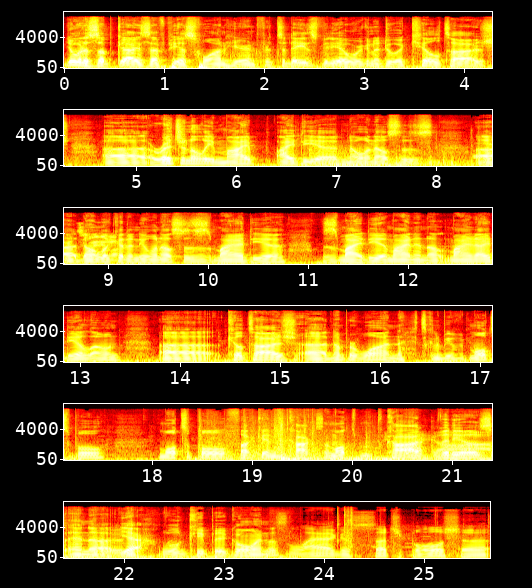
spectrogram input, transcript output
Yo, what is up guys, FPS Juan here, and for today's video we're going to do a killtage. Uh, originally my idea, no one else's. Uh, don't look at anyone else's, this is my idea. This is my idea, mine and uh, my idea alone. Uh, killtage, uh, number one, it's going to be multiple, multiple fucking cocks, multiple COD Fuck videos, off, and uh, dude. yeah, we'll keep it going. This lag is such bullshit.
